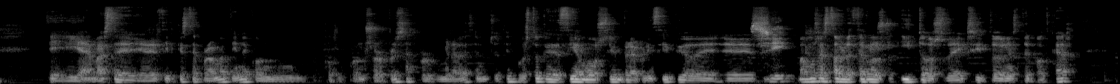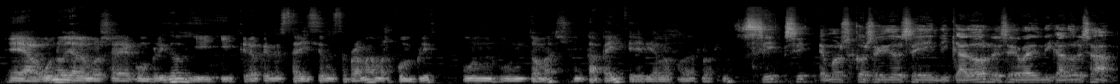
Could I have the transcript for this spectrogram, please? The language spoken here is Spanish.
Eh, y además de de decir que este programa tiene con, con, con sorpresas por primera vez en mucho tiempo. Esto que decíamos siempre al principio de. eh, Sí. Vamos a establecernos hitos de éxito en este podcast. Eh, alguno ya lo hemos eh, cumplido y, y creo que en esta edición de este programa vamos a cumplir un, un hito más, un KPI que diríamos modernos. ¿no? Sí, sí, hemos conseguido ese indicador, ese gran indicador, esa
